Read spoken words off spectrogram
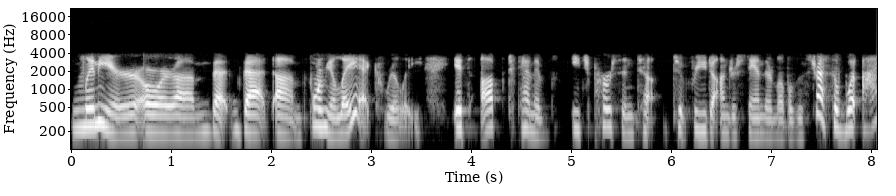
linear or um, that that um, formulaic really. It's up to kind of each person to, to for you to understand their levels of stress so what i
